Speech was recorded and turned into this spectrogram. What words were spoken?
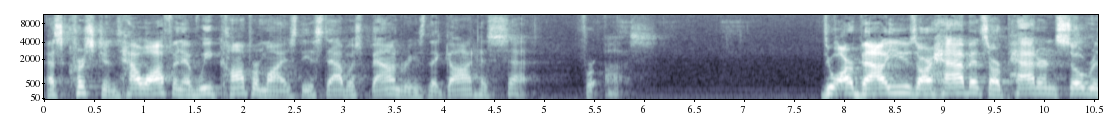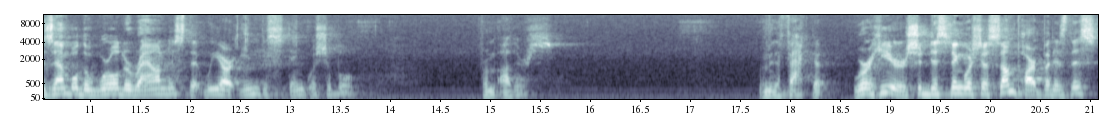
as Christians, how often have we compromised the established boundaries that God has set for us? Do our values, our habits, our patterns so resemble the world around us that we are indistinguishable from others? I mean, the fact that we're here should distinguish us some part, but is this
